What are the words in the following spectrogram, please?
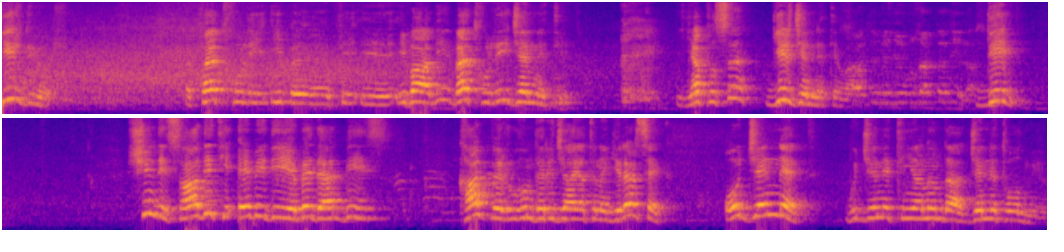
gir diyor. Fethuli e, ibadi vethuli cenneti. Yapısı gir cenneti var. Saadet ebedi uzakta değil aslında. Değil. Şimdi saadeti ebediye bedel biz kalp ve ruhun derece hayatına girersek o cennet bu cennetin yanında cennet olmuyor.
